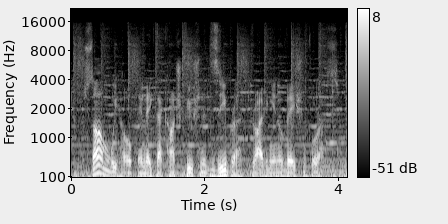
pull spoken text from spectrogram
For some, we hope they make that contribution at Zebra, driving innovation for us.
